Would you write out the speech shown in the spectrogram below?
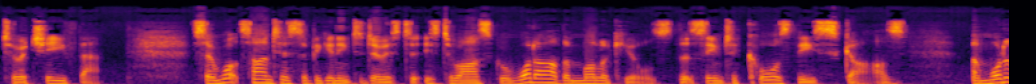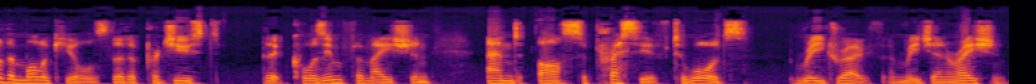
to achieve that. So what scientists are beginning to do is to, is to ask, well, what are the molecules that seem to cause these scars? And what are the molecules that are produced that cause inflammation and are suppressive towards regrowth and regeneration?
